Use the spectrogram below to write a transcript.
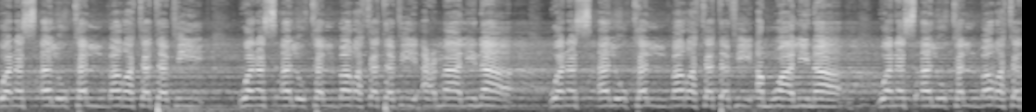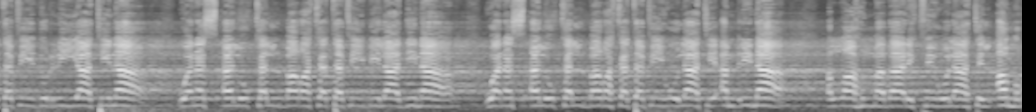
ونسألك البركة في ونسألك البركة في أعمالنا ونسألك البركة في أموالنا ونسألك البركة في ذرياتنا ونسألك البركة في بلادنا ونسألك البركة في ولاة أمرنا. اللهم بارك في ولاة الأمر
